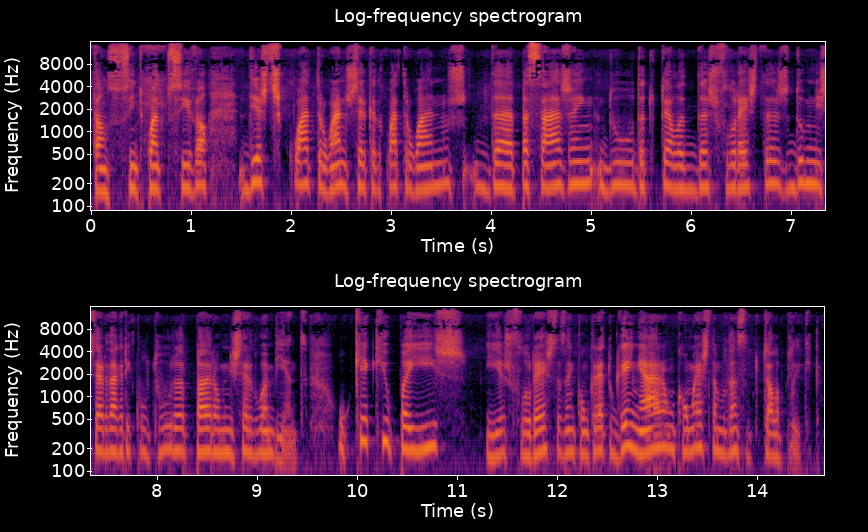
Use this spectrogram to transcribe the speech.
tão sucinto quanto possível, destes quatro anos, cerca de quatro anos, da passagem do, da tutela das florestas do Ministério da Agricultura para o Ministério do Ambiente. O que é que o país e as florestas, em concreto, ganharam com esta mudança de tutela política?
